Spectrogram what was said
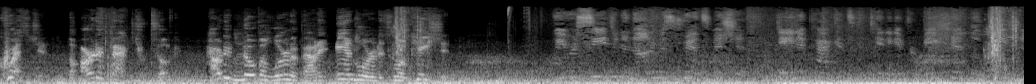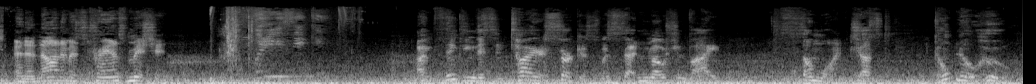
Question. The artifact you took. How did Nova learn about it and learn its location? We received an anonymous transmission. Data packets containing information, location. An anonymous transmission. What are you thinking? I'm thinking this entire circus was set in motion by someone, just don't know who.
